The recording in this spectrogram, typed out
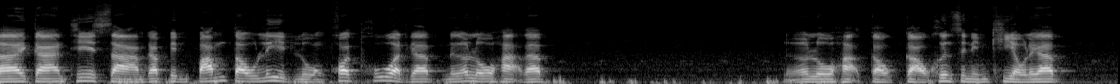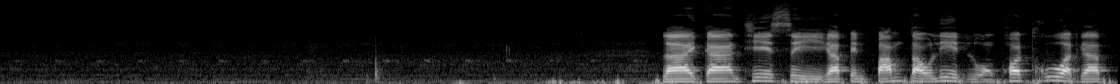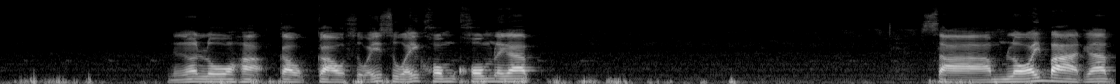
รายการที่สามครับ เป็นปั๊มเตารีดหลวงพ่อทวดครับ เนื้อโลหะครับ เนื้อโลหะเก่าๆขึ้นสนิมเขียวเลยครับรายการที่ 4 ครับ เป็นปั๊มเตารีดหลวงพ่อทวดครับ เนื้อโลหะเก่าๆ สวยๆ คมๆ เลยครับ 300 บาทครับ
